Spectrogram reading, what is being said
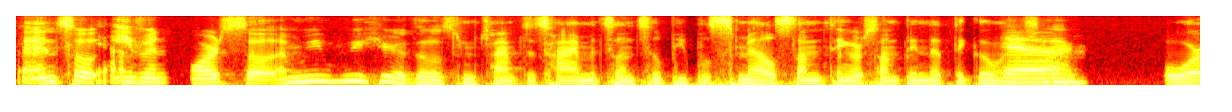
and so yeah. even more so, I mean, we hear those from time to time. It's until people smell something or something that they go yeah. and check or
